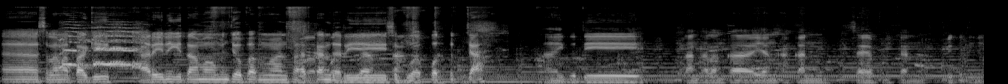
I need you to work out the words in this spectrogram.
Eh, selamat pagi. Hari ini kita mau mencoba memanfaatkan dari sebuah pot pecah. Nah, ikuti langkah-langkah yang akan saya berikan berikut ini.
